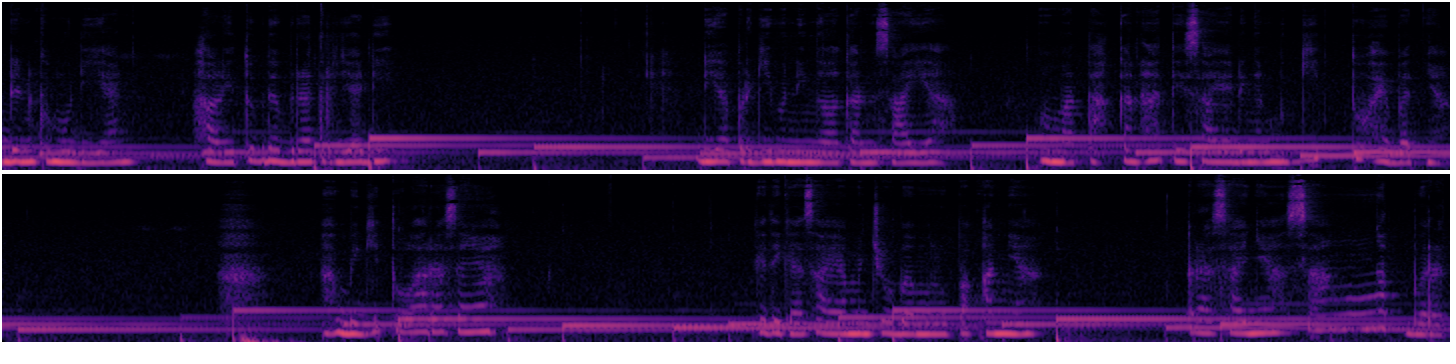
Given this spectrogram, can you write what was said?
Dan kemudian hal itu benar-benar terjadi. Dia pergi meninggalkan saya, mematahkan hati saya dengan begitu hebatnya. Begitulah rasanya ketika saya mencoba melupakannya. Rasanya sangat berat.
